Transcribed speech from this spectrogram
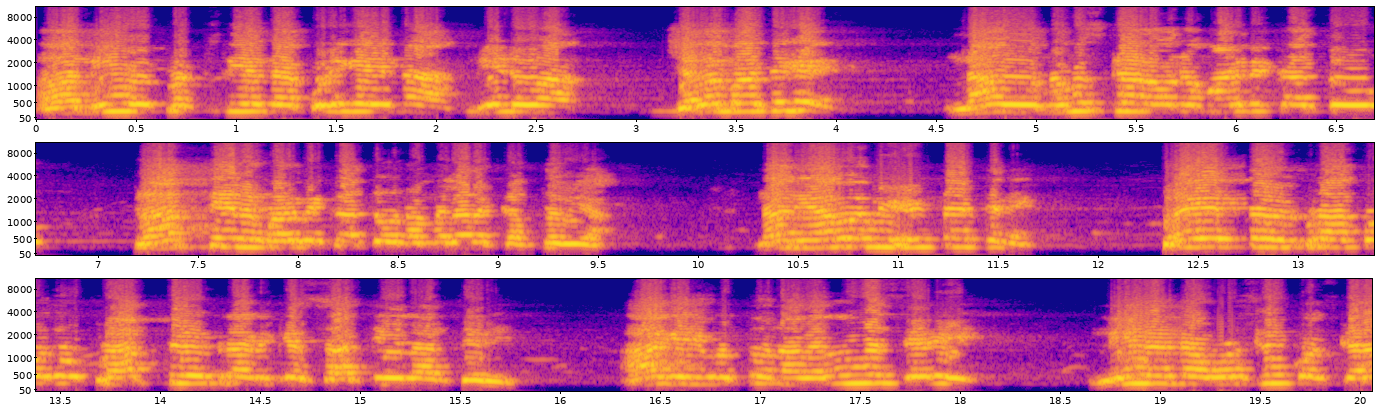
ಆ ನೀರು ಪ್ರಕೃತಿಯನ್ನ ಕೊಡುಗೆಯನ್ನ ನೀಡುವ ಜಲಮಾತೆಗೆ ನಾವು ನಮಸ್ಕಾರವನ್ನು ಮಾಡಬೇಕಾದ್ದು, ಪ್ರಾರ್ಥನೆಯನ್ನು ಮಾಡಬೇಕಾದ್ದು ನಮ್ಮೆಲ್ಲರ ಕರ್ತವ್ಯ. ನಾನು ಯಾವಾಗಲೂ ಹೇಳ್ತಾ ಇರ್ತೇನೆ, ಪ್ರಯತ್ನ ವಿಫಲ ಆಗ್ಬೋದು ಪ್ರಾರ್ಥನೆ ವಿಫಲ ಆಗಲಿಕ್ಕೆ ಸಾಧ್ಯ ಇಲ್ಲ ಅಂತೇಳಿ. ಹಾಗೆ ಇವತ್ತು ನಾವೆಲ್ಲ ಸೇರಿ ನೀರನ್ನ ಉಳಿಸ್ಲಿಕ್ಕೋಸ್ಕರ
